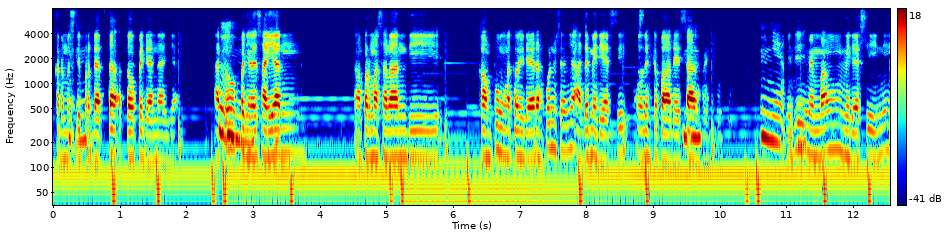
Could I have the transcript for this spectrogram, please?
kada mesti Mm-mm. perdata atau pidana aja atau Mm-mm. penyelesaian uh, permasalahan di kampung atau di daerah pun misalnya ada mediasi oleh kepala desa Mm-mm. kayak gitu. Hmm, ya. Jadi memang mediasi ini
